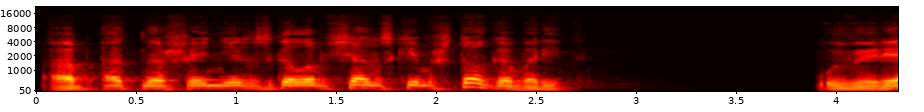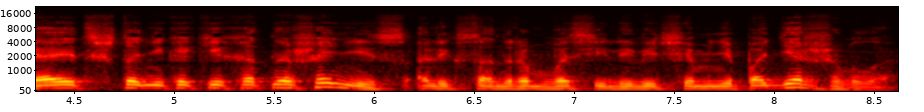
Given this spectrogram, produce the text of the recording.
Об отношениях с Головчанским что говорит? Уверяет, что никаких отношений с Александром Васильевичем не поддерживала.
